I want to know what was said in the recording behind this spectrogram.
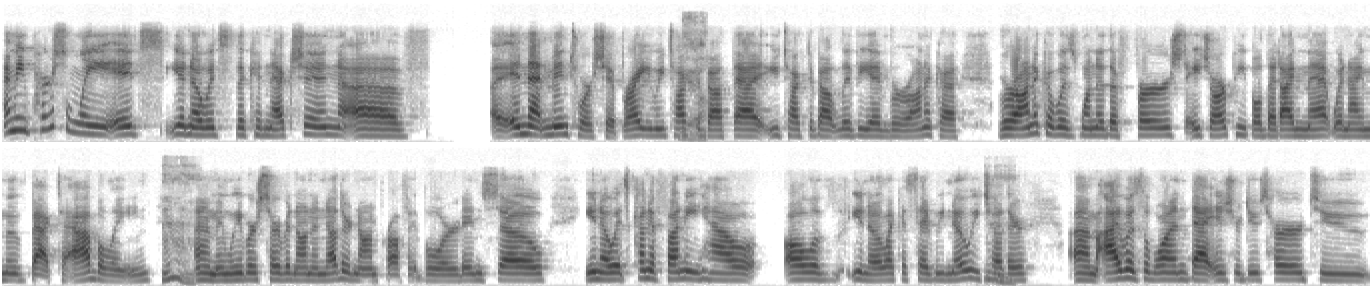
I mean, personally, it's you know, it's the connection of uh, in that mentorship, right? We talked yeah. about that. You talked about Livia and Veronica. Veronica was one of the first HR people that I met when I moved back to Abilene. Mm. Um, and we were serving on another nonprofit board. And so, you know, it's kind of funny how all of, you know, like I said, we know each mm. other. Um, I was the one that introduced her to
